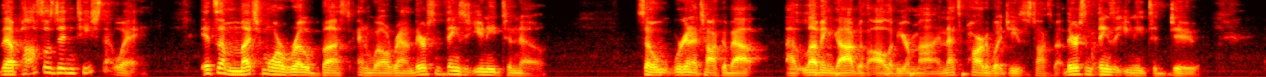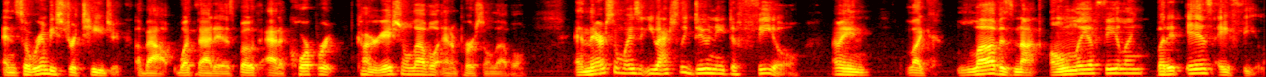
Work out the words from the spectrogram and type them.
The apostles didn't teach that way. It's a much more robust and well-rounded. There are some things that you need to know. So we're going to talk about uh, loving God with all of your mind. That's part of what Jesus talks about. There are some things that you need to do. And so we're going to be strategic about what that is, both at a corporate congregational level and a personal level. And there are some ways that you actually do need to feel. I mean, like love is not only a feeling, but it is a feeling.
